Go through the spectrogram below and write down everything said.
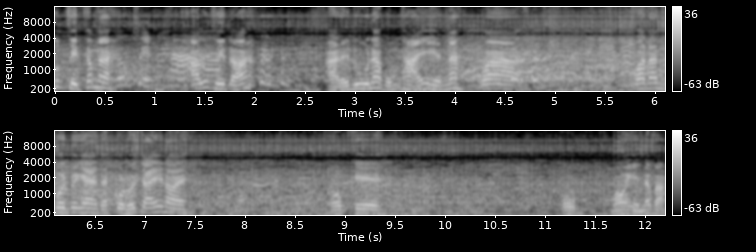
ลูกศิษย์ครับนะลูกศิษย์ค่ะอ้าวลูกศิษย์เหรอ อ่าเดี๋ยวดูนะผมถ่ายให้เห็นนะว่าว่าด้านบนเป็นไงแต่กดหัวใจให้หน่อย โอเคโอ้มองเห็นนะปะ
